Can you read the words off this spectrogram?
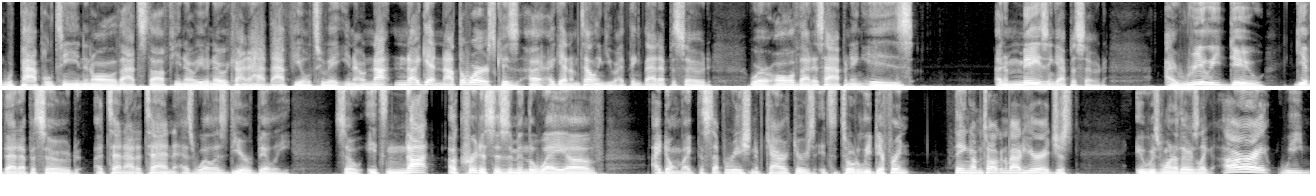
with Palpatine and all of that stuff, you know, even though it kind of had that feel to it, you know, not, not again, not the worst because uh, again, I'm telling you, I think that episode where all of that is happening is an amazing episode. I really do give that episode a 10 out of 10 as well as Dear Billy. So it's not a criticism in the way of I don't like the separation of characters. It's a totally different thing I'm talking about here. It just it was one of those like, all right, we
